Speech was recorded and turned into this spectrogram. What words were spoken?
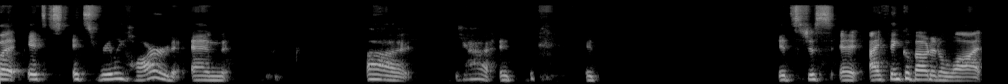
but it's it's really hard and uh yeah it it it's just it, i think about it a lot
